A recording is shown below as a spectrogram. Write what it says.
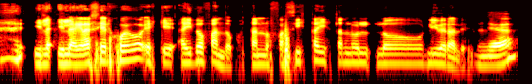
Y la, y la gracia del juego es que hay dos bandos, pues, están los fascistas y están los, los liberales. ya.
